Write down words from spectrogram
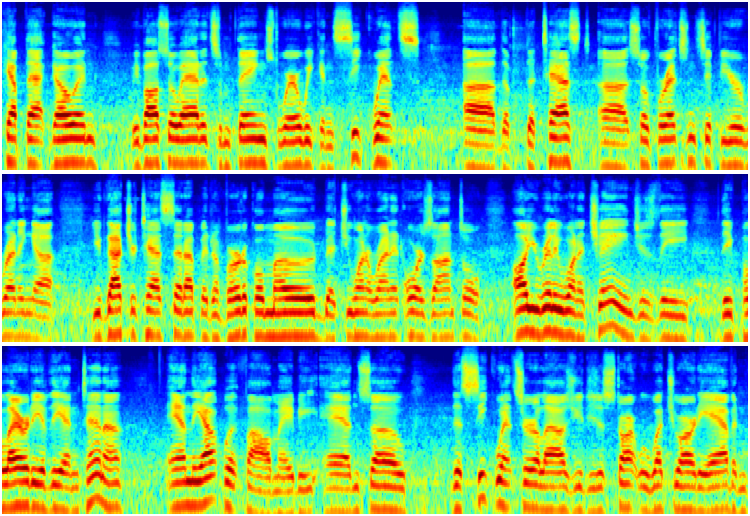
kept that going. We've also added some things to where we can sequence uh, the, the test. Uh, so, for instance, if you're running a, you've got your test set up in a vertical mode, but you want to run it horizontal, all you really want to change is the, the polarity of the antenna and the output file, maybe. And so, the sequencer allows you to just start with what you already have and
